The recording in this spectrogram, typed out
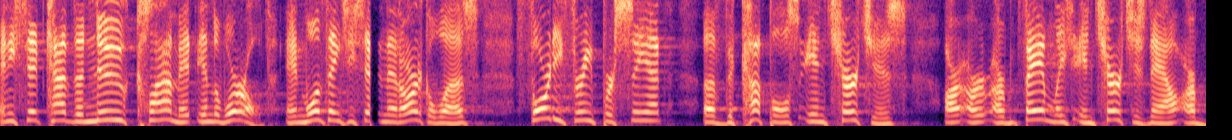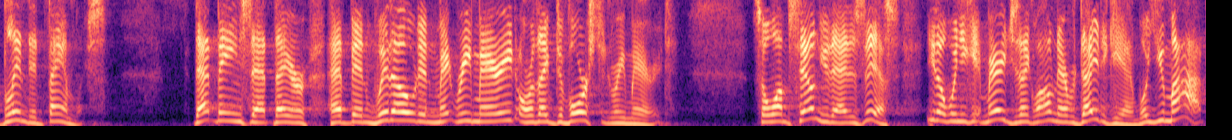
And he said, kind of the new climate in the world. And one of the things he said in that article was 43% of the couples in churches are, are, are families in churches now are blended families. That means that they are, have been widowed and remarried or they've divorced and remarried. So, what I'm telling you that is this you know, when you get married, you think, well, I'll never date again. Well, you might.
